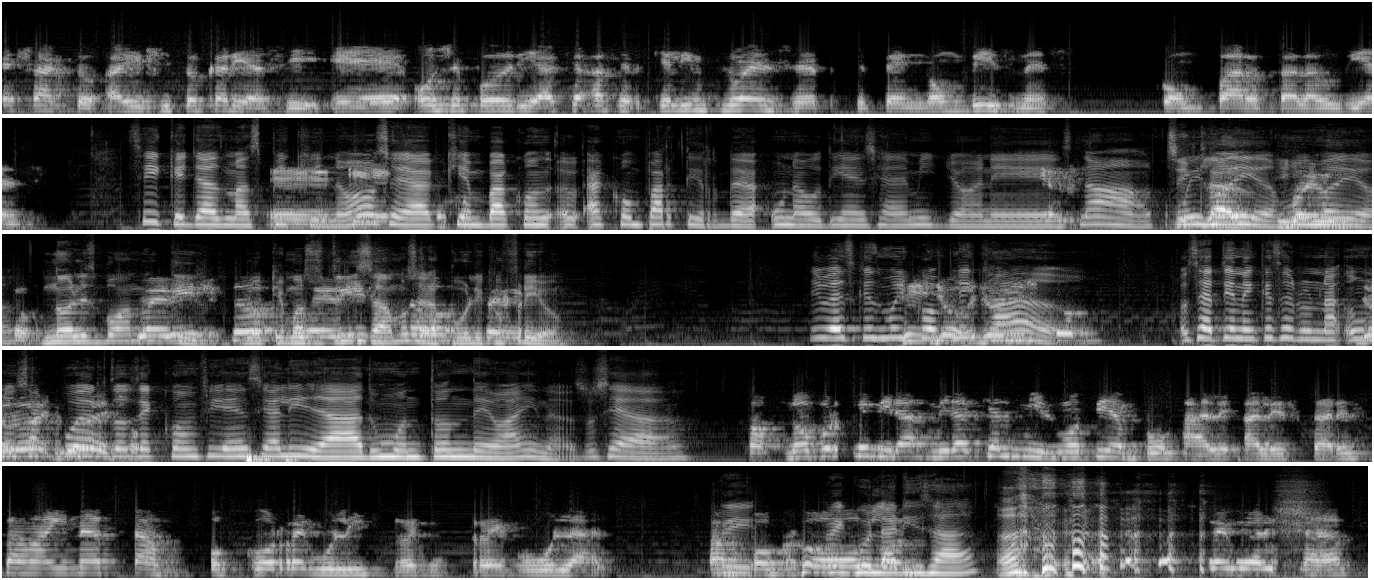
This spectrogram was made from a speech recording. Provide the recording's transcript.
Exacto, ahí sí tocaría así. Eh, o se podría hacer que el influencer que tenga un business comparta la audiencia. Sí, que ya es más picky, Eh, ¿no? O sea, ¿quién va a, con- a compartir una audiencia de millones? No, Sí, muy claro, jodido, muy jodido. visto. No les voy a Lo mentir. visto, lo que más lo utilizamos visto, era público pero- frío. Y ves que es muy Sí, yo- yo complicado. visto- o sea, tienen que ser una- unos acuerdos de confidencialidad, un montón de vainas. O sea, No, no, porque mira, mira que al mismo tiempo, al, al estar esta vaina tan poco reguli- regu- regular, re- tampoco regularizada. regularizada,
